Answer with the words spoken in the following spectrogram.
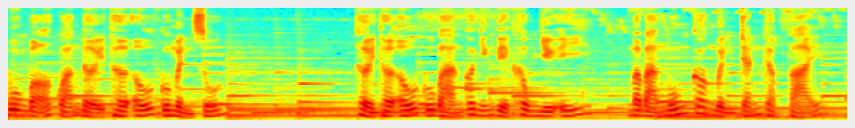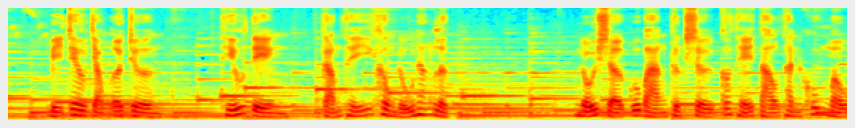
Buông bỏ quãng đời thơ ấu của mình xuống. Thời thơ ấu của bạn có những việc không như ý mà bạn muốn con mình tránh gặp phải. Bị treo chọc ở trường, thiếu tiền, cảm thấy không đủ năng lực. Nỗi sợ của bạn thực sự có thể tạo thành khuôn mẫu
